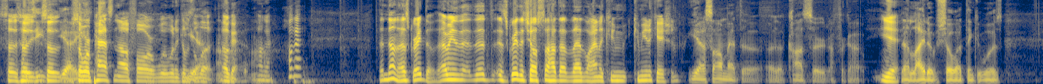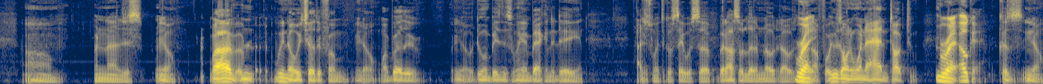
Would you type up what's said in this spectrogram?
So, so, he's- so, yeah, so we're past Not For when it comes Yeah, to look. uh-huh, okay, uh-huh. okay, okay. No, that's great though. I mean, that, that, it's great that y'all still have that, that line of com- communication. yeah, I saw him at the a concert. I forgot Yeah. that light up show. I think it was. Um, and I just you know, well, I, um, we know each other from you know my brother, you know, doing business with him back in the day, and I just went to go say what's up, but I also let him know that I was Right. for. He was the only one that I hadn't talked to Right. Okay. because you know,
